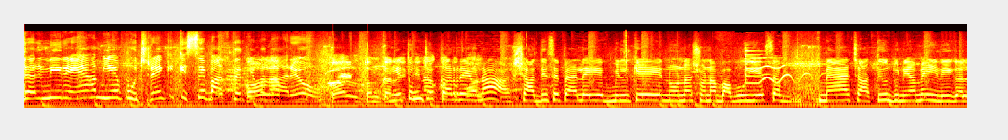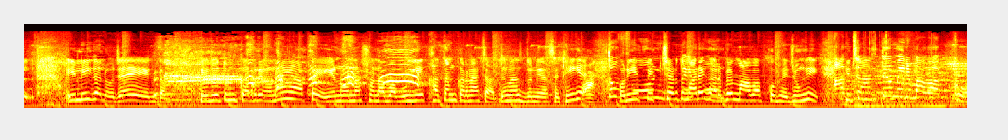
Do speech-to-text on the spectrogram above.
डर नहीं रहे हैं हम ये पूछ रहे हैं कि किससे बात करके कॉल बता रहे हो? कॉल तुम कर ये तुम जो कर तो रहे हो ना शादी से पहले ये मिलके नोना शोना बाबू ये सब मैं चाहती हूँ दुनिया में इलीगल इलीगल हो जाए एकदम। ये जो तुम कर रहे हो ना यहाँ पे ये नोना शोना बाबू ये खत्म करना चाहती हूँ मैं इस दुनिया से ठीक है? तो और ये पिक्चर तुम्हारे घर पे माँ बाप को भेजूँगी। आप जानते हो मेरे माँ बाप को?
